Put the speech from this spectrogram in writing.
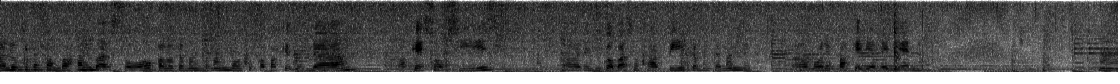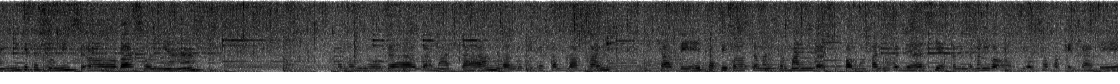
lalu kita tambahkan bakso kalau teman-teman mau suka pakai udang pakai sosis uh, dan juga bakso sapi teman-teman uh, boleh pakai biar lebih enak. Nah ini kita tumis uh, baksonya. Kalau udah agak matang lalu kita tambahkan cabai tapi kalau teman-teman nggak suka makan pedas ya teman-teman nggak nggak usah pakai cabai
